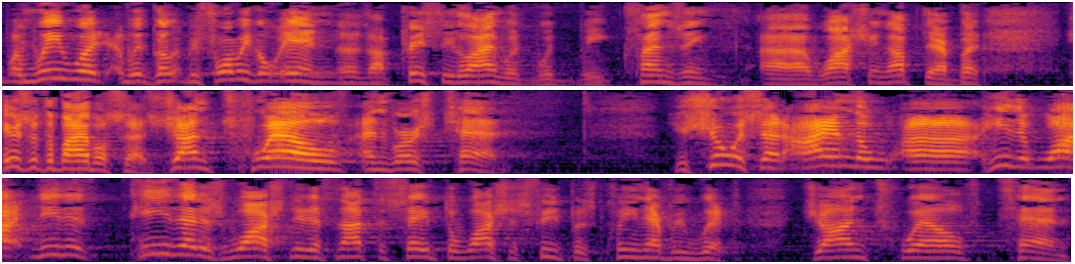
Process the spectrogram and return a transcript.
when we would, we go, before we go in, the priestly line would, would be cleansing, uh, washing up there. But here's what the Bible says. John 12 and verse 10. Yeshua said, I am the, uh, he that wa- needeth, he that is washed needeth not to save to wash his feet, but is clean every whit. John 12, 10.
